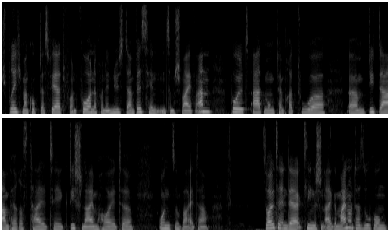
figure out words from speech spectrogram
Sprich, man guckt das Pferd von vorne, von den Nüstern bis hinten zum Schweif an. Puls, Atmung, Temperatur, ähm, die Darmperistaltik, die Schleimhäute und so weiter. Sollte in der klinischen Allgemeinuntersuchung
